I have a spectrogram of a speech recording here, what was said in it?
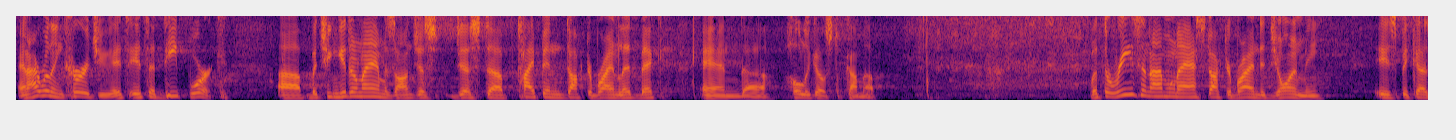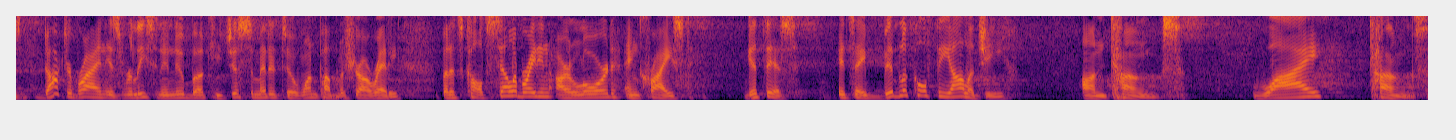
And I really encourage you, it's, it's a deep work. Uh, but you can get it on Amazon. Just, just uh, type in Dr. Brian Ledbeck, and uh, Holy Ghost will come up. But the reason I'm going to ask Dr. Brian to join me is because Dr. Brian is releasing a new book. He's just submitted to one publisher already, but it's called Celebrating Our Lord and Christ. Get this it's a biblical theology on tongues. Why tongues?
